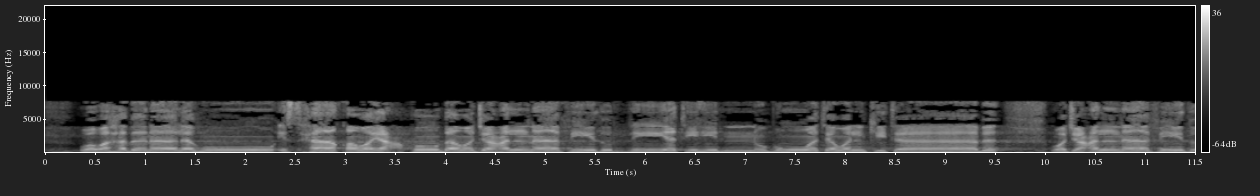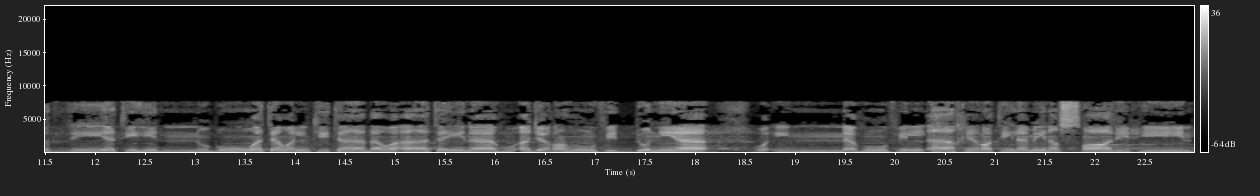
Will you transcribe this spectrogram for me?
ووهبنا له إسحاق ويعقوب وجعلنا في ذريته النبوة والكتاب وجعلنا في ذريته النبوة والكتاب وآتيناه أجره في الدنيا وإنه في الآخرة لمن الصالحين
